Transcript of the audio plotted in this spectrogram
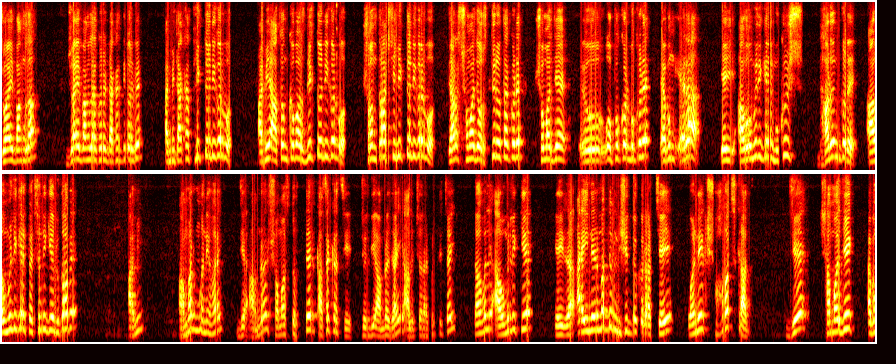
জয় বাংলা জয় বাংলা করে ডাকাতি করবে। আমি ডাকাত লীগ তৈরি করব আমি আতঙ্কবাজ লীগ তৈরি করব সন্ত্রাসী লীগ তৈরি করব, যারা সমাজে অস্থিরতা করে, সমাজে অপকর্ম করে এবং এরা এই আওয়ামী লীগের মুখোশ ধারণ করে আওয়ামী লীগের পেছনে গিয়ে লুকাবে। আমি, আমার মনে হয় যে আমরা সমাজতত্ত্বের কাছাকাছি যদি আমরা যাই, আলোচনা করতে চাই, তাহলে আওয়ামী লীগকে এই আইনের মাধ্যমে নিষিদ্ধ করার চেয়ে অনেক সহজ কাজ যে সামাজিক এবং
